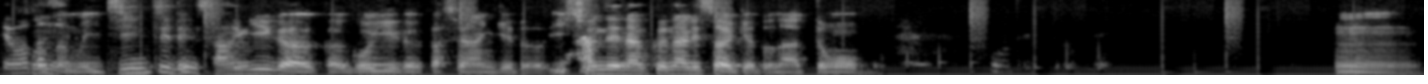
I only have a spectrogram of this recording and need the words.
そんなんもう1日で3ギガか5ギガか知らんけど、一瞬でなくなりそうやけどなって思うもん。そうですよね。うん。うん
